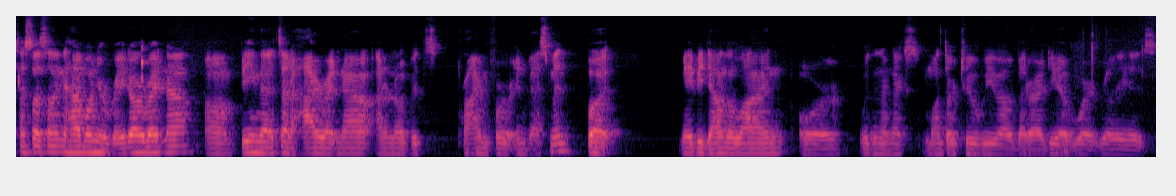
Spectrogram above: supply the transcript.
Tesla is something to have on your radar right now. Um, being that it's at a high right now, I don't know if it's prime for investment, but maybe down the line or within the next month or two, we have a better idea of where it really is.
